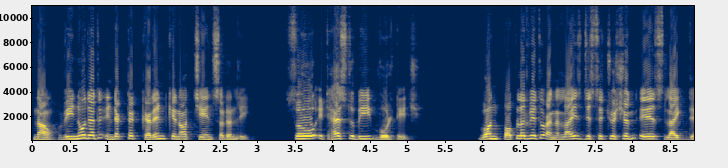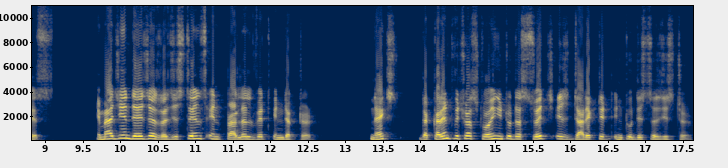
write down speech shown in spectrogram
Now, we know that inductor current cannot change suddenly. So, it has to be voltage. One popular way to analyze this situation is like this. Imagine there is a resistance in parallel with inductor. Next, the current which was flowing into the switch is directed into this resistor.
